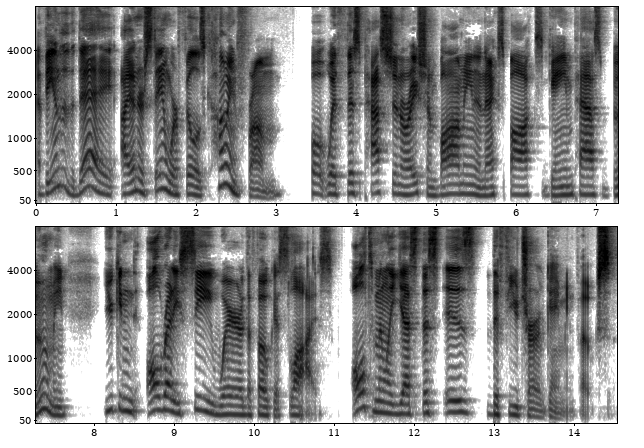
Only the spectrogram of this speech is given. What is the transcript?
At the end of the day, I understand where Phil is coming from, but with this past generation bombing and Xbox Game Pass booming, you can already see where the focus lies. Ultimately, yes, this is the future of gaming, folks.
